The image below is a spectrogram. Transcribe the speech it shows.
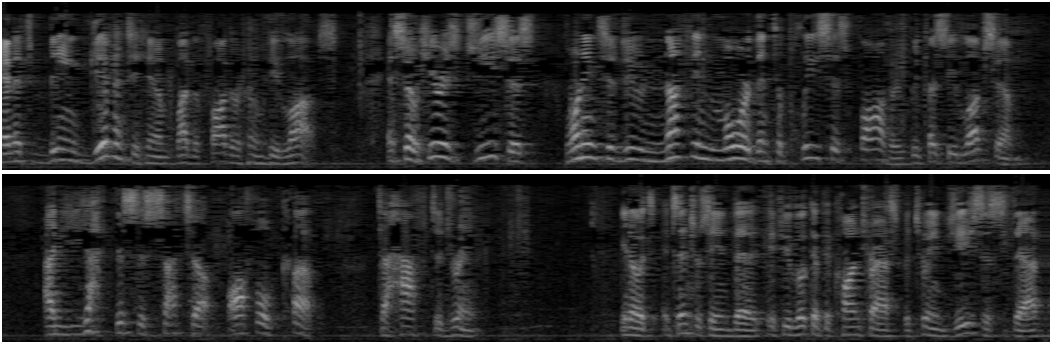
And it's being given to him by the Father whom he loves. And so here is Jesus wanting to do nothing more than to please his Father because he loves him. And yet, this is such an awful cup to have to drink. You know, it's, it's interesting that if you look at the contrast between Jesus' death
